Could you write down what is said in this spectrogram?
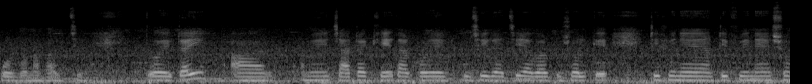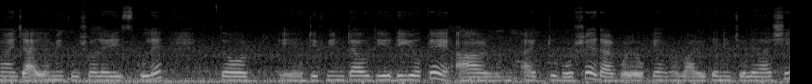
করব না ভাবছি। তো এটাই আর আমি চাটা খেয়ে তারপরে গুছিয়ে গেছি আবার কুশলকে টিফিনে, টিফিনের সময় যাই আমি কুশলের স্কুলে। তো টিফিনটাও দিয়ে দিই ওকে আর একটু বসে তারপরে ওকে আবার বাড়িতে নিয়ে চলে আসি।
